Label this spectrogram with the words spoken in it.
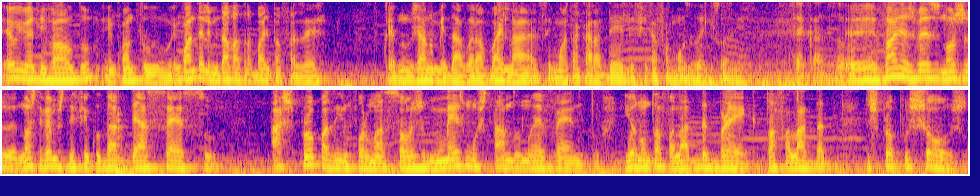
eu e o Edivaldo, enquanto, enquanto ele me dava trabalho para fazer, porque não, já não me dá, agora vai lá, se mostra a cara dele, fica famoso ele sozinho. Você casou. Eh, várias vezes nós, nós tivemos dificuldade de acesso às próprias informações, mesmo estando no evento. E eu não estou a falar de break, estou a falar da- dos próprios shows.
